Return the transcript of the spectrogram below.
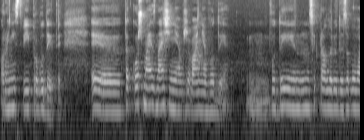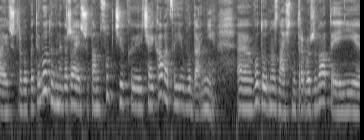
організм свій пробудити. Е, Також має значення вживання води. Води, ну, як правило, люди забувають, що треба пити воду. Вони вважають, що там супчик, е, чай, кава це є вода. Ні. Воду однозначно треба вживати і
